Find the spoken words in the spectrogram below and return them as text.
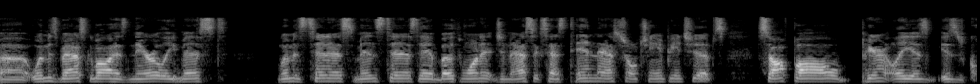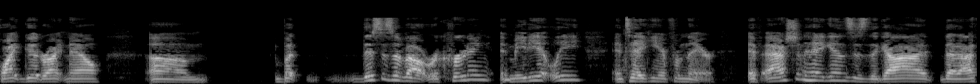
uh, women's basketball has narrowly missed. Women's tennis, men's tennis, they have both won it. Gymnastics has 10 national championships. Softball apparently is, is quite good right now. Um, but this is about recruiting immediately and taking it from there. If Ashton Hagans is the guy that I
